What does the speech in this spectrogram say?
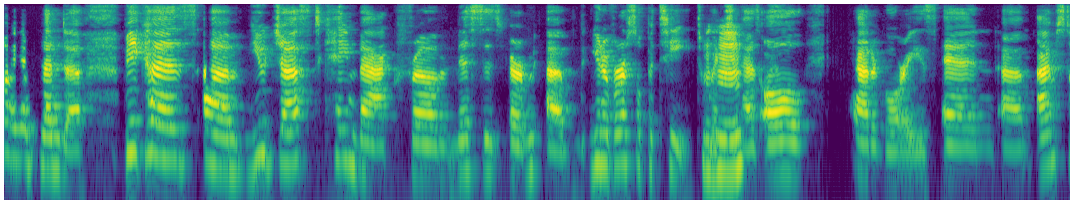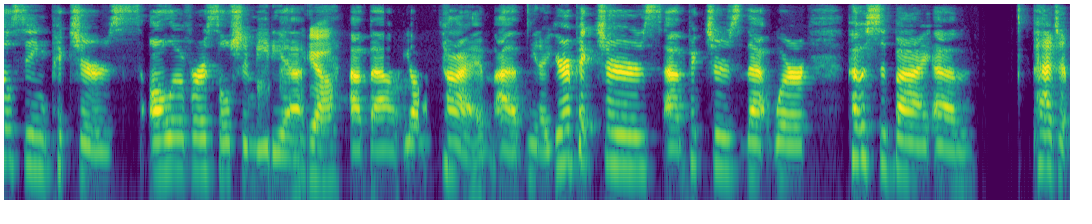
my agenda, because um, you just came back from Mrs. or uh, Universal Petite, which mm-hmm. has all categories, and um, I'm still seeing pictures all over social media. Yeah. about your time. Uh, you know, your pictures, um, pictures that were posted by um, Pageant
